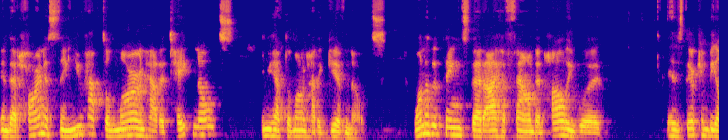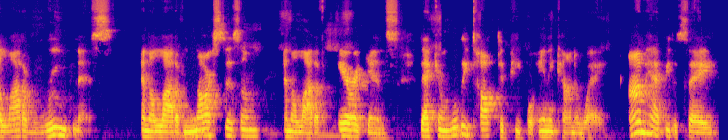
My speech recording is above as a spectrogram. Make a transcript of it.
in that harnessing, you have to learn how to take notes and you have to learn how to give notes. One of the things that I have found in Hollywood is there can be a lot of rudeness and a lot of narcissism and a lot of arrogance that can really talk to people any kind of way. I'm happy to say,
